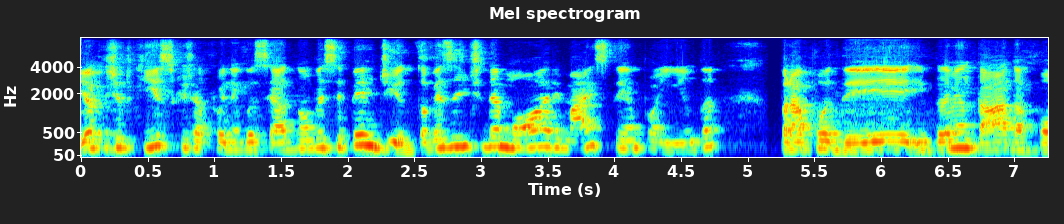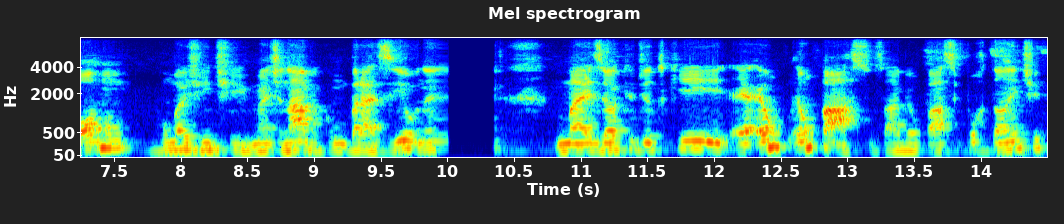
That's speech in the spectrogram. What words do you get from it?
e eu acredito que isso que já foi negociado não vai ser perdido. Talvez a gente demore mais tempo ainda para poder implementar da forma como a gente imaginava, como o Brasil, né? Mas eu acredito que é, é, um, é um passo, sabe? É um passo importante,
